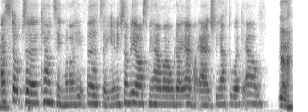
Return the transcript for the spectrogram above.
I stopped uh, counting when I hit 30. And if somebody asks me how old I am, I actually have to work it out. Yeah.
